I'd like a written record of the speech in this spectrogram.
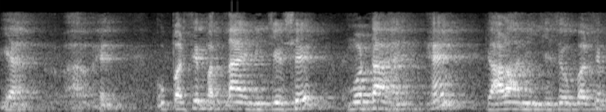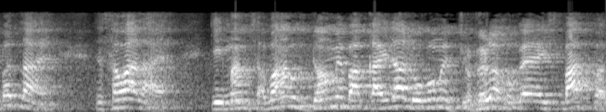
یا اوپر سے پتلا ہے، نیچے سے موٹا ہے چاڑا نیچے سے اوپر سے پتلا ہے۔ تو سوال آیا کہ امام صاحب، وہاں اس گاؤں میں باقاعدہ لوگوں میں جھگڑا ہو گیا اس بات پر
